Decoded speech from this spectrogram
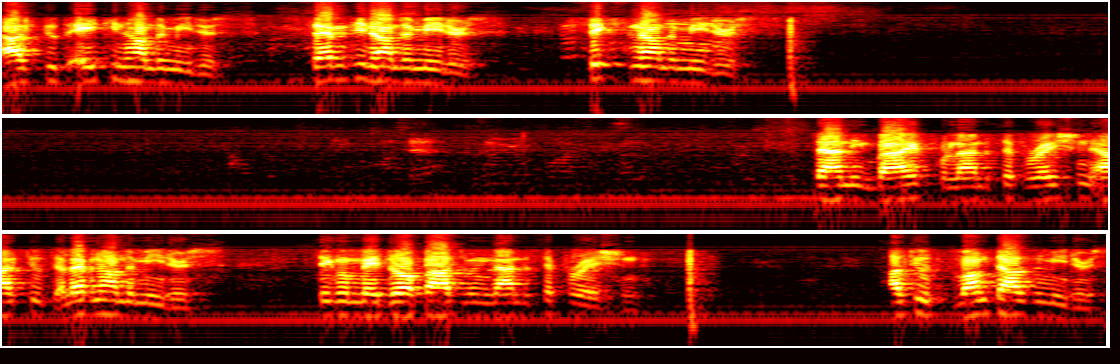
Altitude 1,800 meters, 1,700 meters, 1,600 meters. Standing by for lander separation, altitude 1100 meters. Signal may drop out during lander separation. Altitude 1000 meters.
